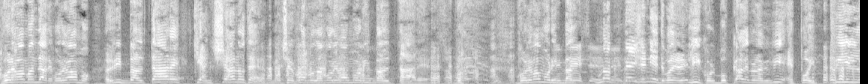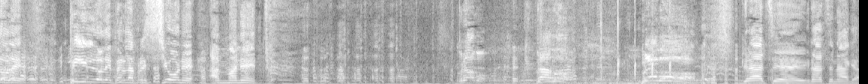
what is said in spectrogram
volevamo andare volevamo ribaltare Chianciano Terme cioè proprio la volevamo ribaltare. Vo- volevamo ribaltare. ma invece niente lì col boccale per la pipì e poi pillole pillole per la pressione a manetta Bravo! Bravo! Bravo! Grazie, grazie Naga.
